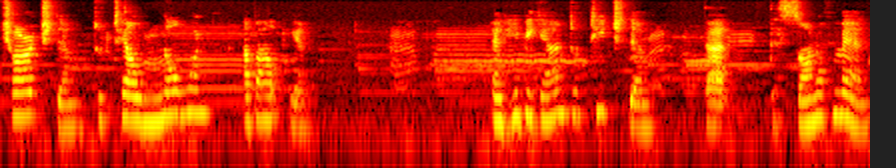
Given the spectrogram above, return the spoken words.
charged them to tell no one about him. And he began to teach them that the Son of Man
